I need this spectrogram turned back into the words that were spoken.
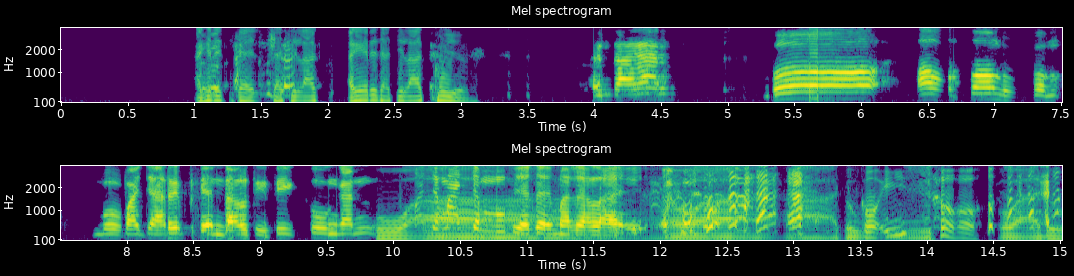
akhirnya jadi lagu, akhirnya jadi lagu ya. Entangan. Bo opo mbok bo pacare ben tau ditikung kan. Wah. macem-macem biasa masalah waduh. Kok iso? waduh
